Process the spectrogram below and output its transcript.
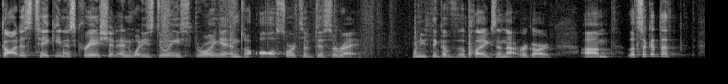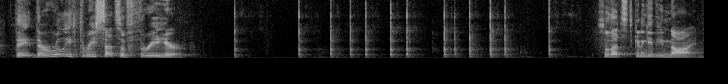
God is taking his creation, and what he's doing, he's throwing it into all sorts of disarray when you think of the plagues in that regard. Um, let's look at the, they, there are really three sets of three here. So that's going to give you nine.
